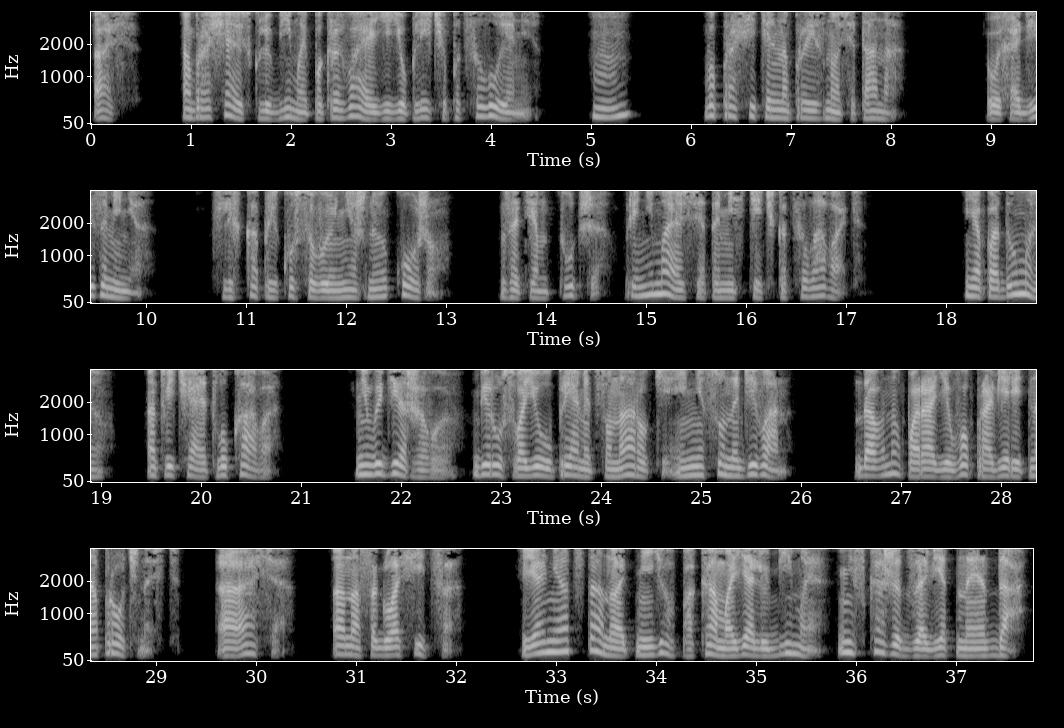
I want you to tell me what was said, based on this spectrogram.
Ась, обращаюсь к любимой, покрывая ее плечи поцелуями. «М?», вопросительно произносит она. «Выходи за меня». Слегка прикусываю нежную кожу. Затем тут же принимаюсь это местечко целовать. «Я подумаю», — отвечает лукаво. Не выдерживаю, беру свою упрямицу на руки и несу на диван. Давно пора его проверить на прочность. А Ася, она согласится. Я не отстану от нее, пока моя любимая не скажет заветное «да».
